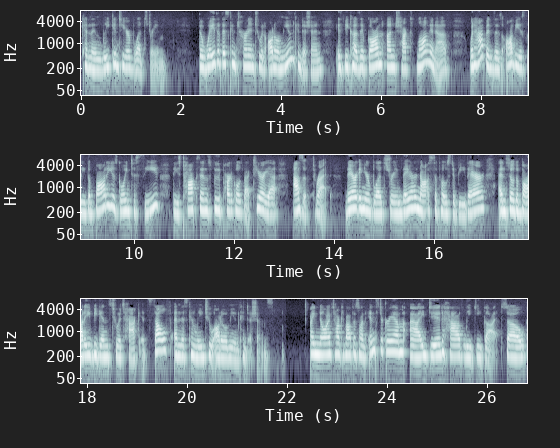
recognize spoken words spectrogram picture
can then leak into your bloodstream. The way that this can turn into an autoimmune condition is because they've gone unchecked long enough. What happens is obviously the body is going to see these toxins, food particles, bacteria as a threat. They're in your bloodstream. They are not supposed to be there. And so the body begins to attack itself, and this can lead to autoimmune conditions. I know I've talked about this on Instagram. I did have leaky gut. So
